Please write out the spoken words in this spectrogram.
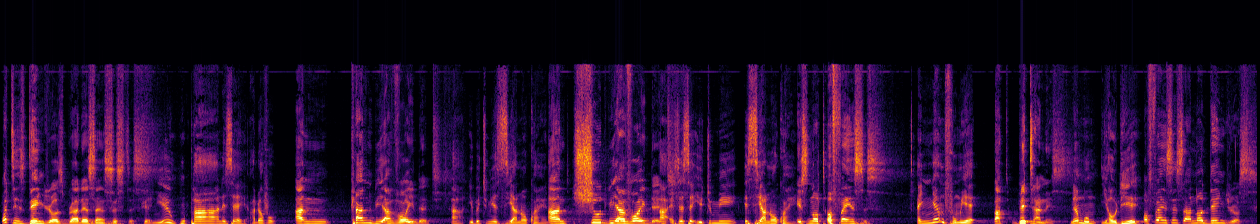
What is dangerous, brothers and sisters, hwɛ neɛ ɛhu paa ne sɛ adɔfo. And can be avoided ah, a yɛbɛtumi asi ano kwan no and should be avoided ah, a ɛsɛ sɛ yɛtumi si ano kwan is not offenses, ɛnyɛ mfomyɛ but bitterness. na mmom yawdie Offenses are not dangerous.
